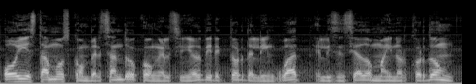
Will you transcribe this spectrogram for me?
Hoy estamos conversando con el señor director del INGUAT, el licenciado Maynor Cordón.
